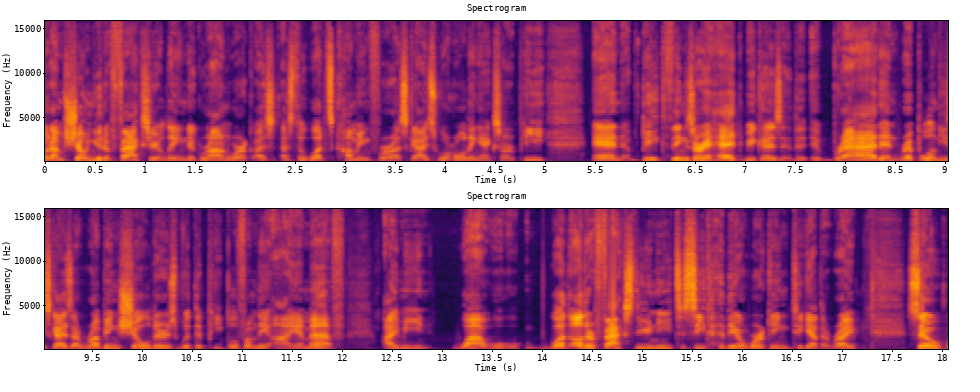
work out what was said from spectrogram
but I'm showing you the facts here, laying the groundwork as, as to what's coming for us guys who are holding XRP. And big things are ahead because the, Brad and Ripple and these guys are rubbing shoulders with the people from the IMF. I mean, wow, what other facts do you need to see that they are working together, right? So,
